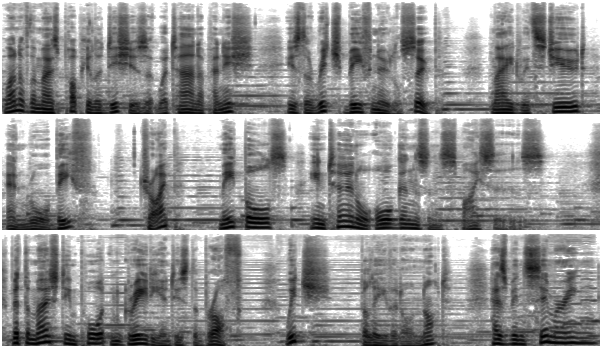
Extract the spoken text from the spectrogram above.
One of the most popular dishes at Wattana Panich is the rich beef noodle soup, made with stewed and raw beef, tripe, meatballs, internal organs, and spices. But the most important ingredient is the broth, which, believe it or not, has been simmering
